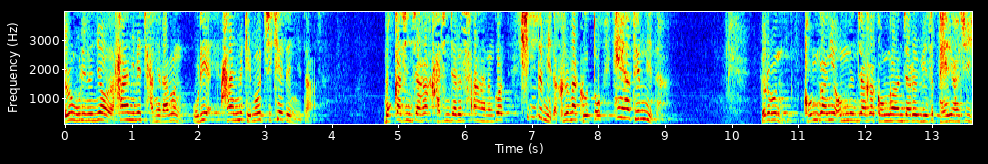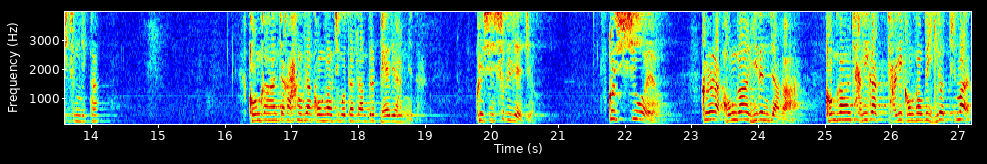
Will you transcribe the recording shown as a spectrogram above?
여러분 우리는요 하나님의 자녀라면 우리 하나님의 계명을 지켜야 됩니다. 못 가진 자가 가진 자를 사랑하는 것 힘듭니다. 그러나 그것도 해야 됩니다. 여러분 건강이 없는 자가 건강한 자를 위해서 배려할 수 있습니까? 건강한 자가 항상 건강치 못한 사람들을 배려합니다. 그것이 순례죠. 그것이 쉬워요. 그러나 건강을 잃은 자가 건강을 자기가 자기 건강도 잃었지만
